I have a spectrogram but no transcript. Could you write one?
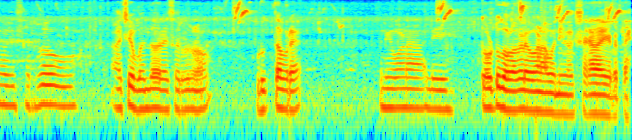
ನೋಡಿ ಸರ್ರು, ಆಚೆ ಬಂದವ್ರೆ ಸರ್ರು, ಹುಡುಕ್ತವ್ರೆ. ನೀವು ಅಣ್ಣ ಅಲ್ಲಿ ತೋಟದೊಳಗಡೆ ಹೋಗೋಣ ಬನ್ನಿ, ಇವಾಗ ಸಖತ್ತಾಗಿರುತ್ತೆ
